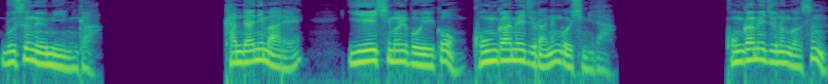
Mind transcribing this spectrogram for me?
무슨 의미인가? 간단히 말해 이해심을 보이고 공감해 주라는 것입니다. 공감해 주는 것은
